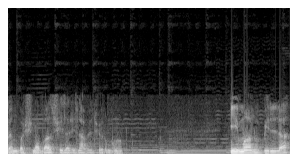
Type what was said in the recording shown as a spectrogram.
ben başına bazı şeyler ilave ediyorum bunun. İmanı billah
